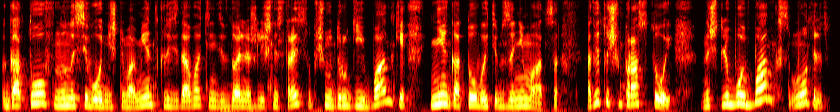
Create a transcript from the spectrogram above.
готов, ну, на сегодняшний момент кредитовать индивидуальное жилищное строительство, почему другие банки не готовы этим заниматься? Ответ очень простой. Значит, любой банк смотрит,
